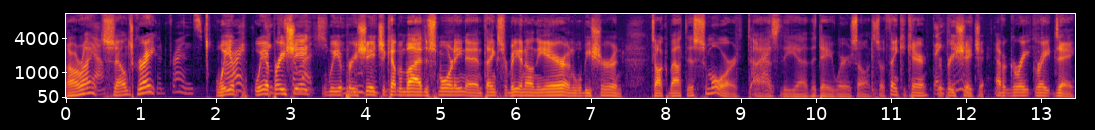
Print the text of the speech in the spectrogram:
All right. Yeah. Sounds great. Good friends. We All ap- we Thank you so appreciate much. we appreciate you coming by this morning, and thanks for being on the air. And we'll be sure and talk about this some more as the uh, the day wears on. So thank you, Karen. we Thank you. appreciate you. Have a great great day.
